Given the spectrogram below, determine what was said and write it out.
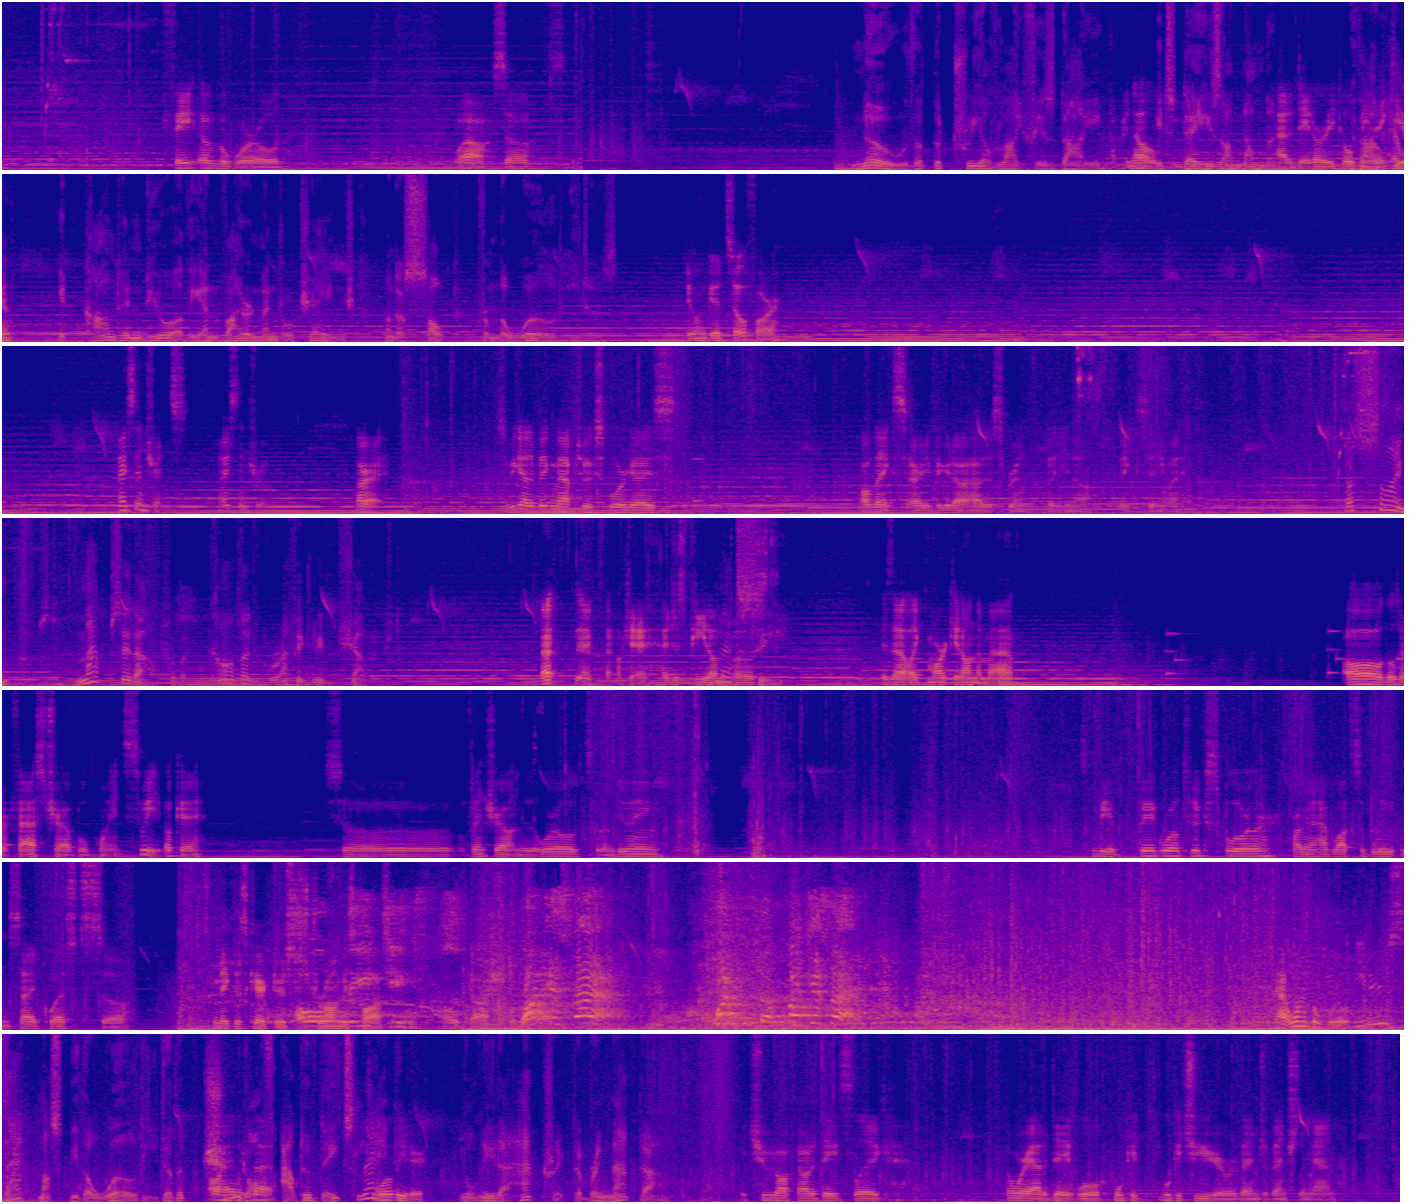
Fate of the world. Wow, so. Know that the Tree of Life is dying. I know. Its days are numbered. Out of date already told me, Without thank help, you. it can't endure the environmental change and assault from the World Eaters. Doing good so far. Nice entrance. Nice intro. Alright. So we got a big map to explore, guys. Oh, thanks. I already figured out how to sprint, but you know, thanks anyway. A signpost maps it out for the cartographically challenged. Uh, uh, okay, I just peed on the Let's post. see. Is that like mark it on the map? Oh, those are fast travel points. Sweet, okay. So, venture out into the world. That's what I'm doing. It's gonna be a big world to explore. Probably gonna have lots of loot and side quests, so let's make this character as strong as possible. Oh gosh, what is What that? is that? What the fuck is that? Is that one of the world eaters? That must be the World Eater that Oh, chewed look at off that. Out of Date's leg. World eater. You'll need a hat trick to bring that down. He chewed off out of date's leg. Don't worry, out of date. We'll we'll get we'll get you your revenge eventually, man.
